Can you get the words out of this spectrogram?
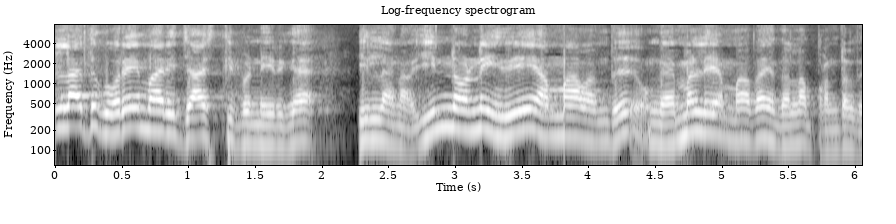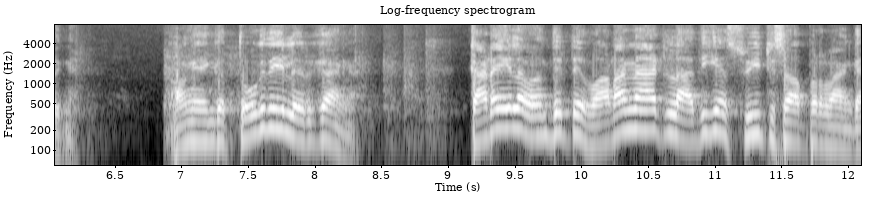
எல்லாத்துக்கும் ஒரே மாதிரி ஜாஸ்தி பண்ணிருங்க. இல்லைண்ணா இன்னொன்று இதே அம்மா வந்து உங்கள் எம்எல்ஏ அம்மா தான் இதெல்லாம் பண்ணுறதுங்க அவங்க எங்கள் தொகுதியில் இருக்காங்க. கடையில் வந்துட்டு வடநாட்டில் அதிகம் ஸ்வீட் சாப்பிட்றாங்க.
